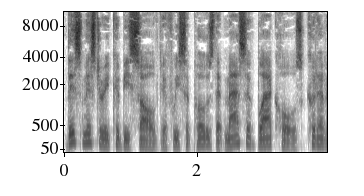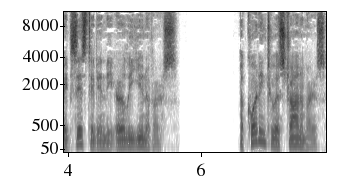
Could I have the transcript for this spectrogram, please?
This mystery could be solved if we suppose that massive black holes could have existed in the early universe. According to astronomers,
